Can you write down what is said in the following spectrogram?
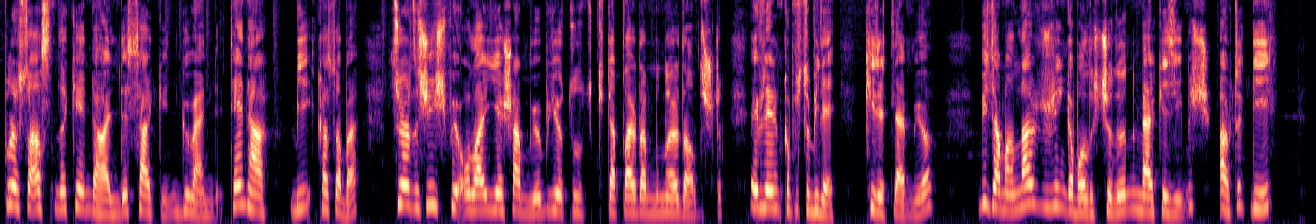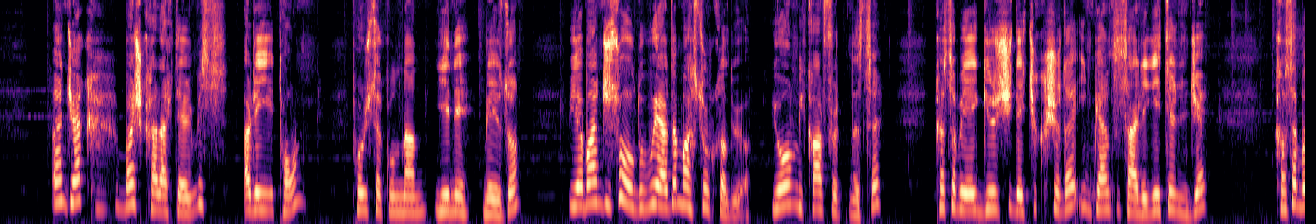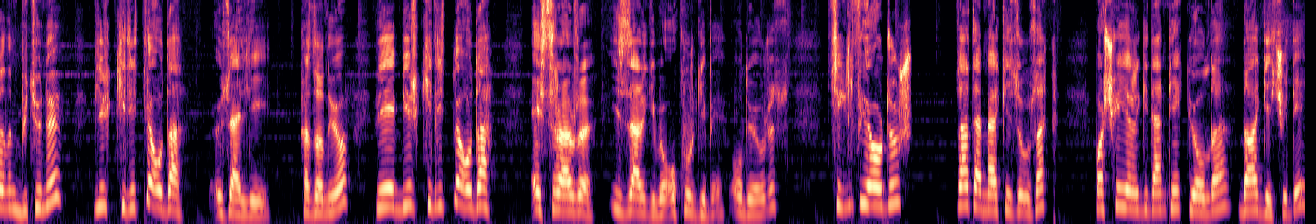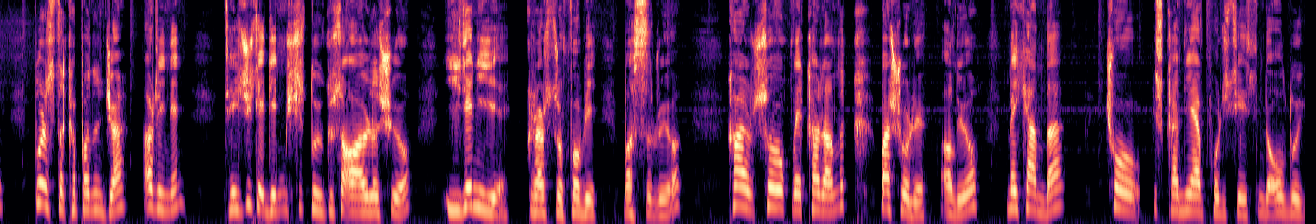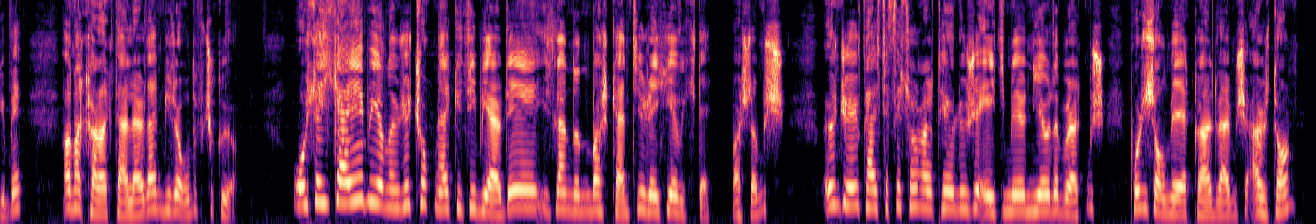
Burası aslında kendi halinde sakin, güvenli, tenha bir kasaba. Sıra dışı hiçbir olay yaşanmıyor. Biliyorsunuz kitaplardan bunlara da alıştık. Evlerin kapısı bile kilitlenmiyor. Bir zamanlar ringa balıkçılığının merkeziymiş. Artık değil. Ancak baş karakterimiz Arey Thorn, polis okulundan yeni mezun. Yabancısı olduğu bu yerde mahsur kalıyor. Yoğun bir kar fırtınası kasabaya girişi de çıkışı da imkansız hale getirince kasabanın bütünü bir kilitli oda özelliği kazanıyor ve bir kilitli oda esrarı izler gibi okur gibi oluyoruz. Siglifjordur zaten merkeze uzak. Başka yere giden tek yolda dağ geçidi. Burası da kapanınca Ari'nin tecrit edilmişlik duygusu ağırlaşıyor. İyiden iyiye klastrofobi bastırıyor. Kar, soğuk ve karanlık başrolü alıyor. Mekanda çoğu İskandinav polisiyesinde olduğu gibi ana karakterlerden biri olup çıkıyor. Oysa hikaye bir yıl önce çok merkezi bir yerde İzlanda'nın başkenti Reykjavik'te başlamış. Önce felsefe sonra teoloji eğitimlerini yarıda bırakmış polis olmaya karar vermiş Ariton.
